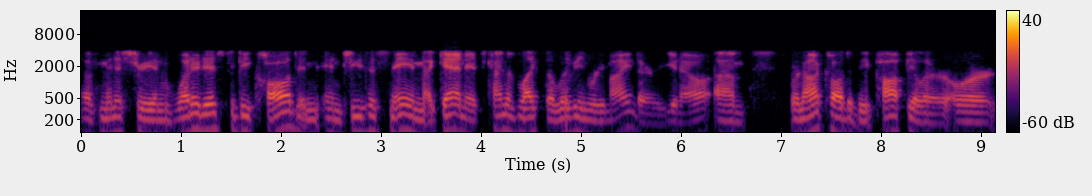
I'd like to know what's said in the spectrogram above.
of ministry and what it is to be called in, in Jesus' name. Again, it's kind of like the living reminder, you know. Um, we're not called to be popular or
